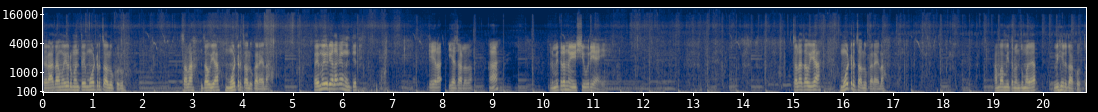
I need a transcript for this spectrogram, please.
तर आता मयूर म्हणतोय मोटर चालू करू. चला जाऊया मोटर चालू करायला. काय मयूर याला काय म्हणतात? याला ह्या झाडाला. हां? तर मित्रांनो ही शिवरी आहे. चला जाऊया मोटर चालू करायला. थांबा मित्रांनो तुम्हाला विहीर दाखवतो.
